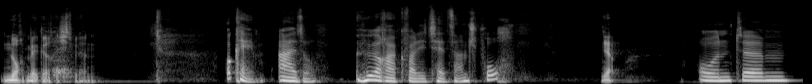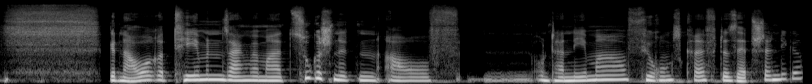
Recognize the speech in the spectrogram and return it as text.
noch mehr gerecht werden. Okay, also höherer Qualitätsanspruch Ja. und ähm, genauere Themen, sagen wir mal, zugeschnitten auf Unternehmer, Führungskräfte, Selbstständige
